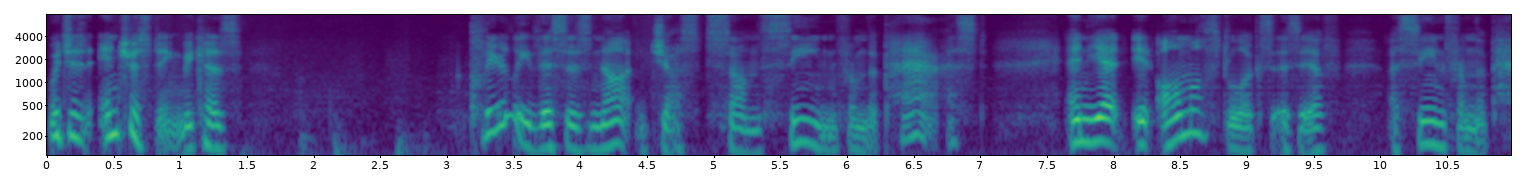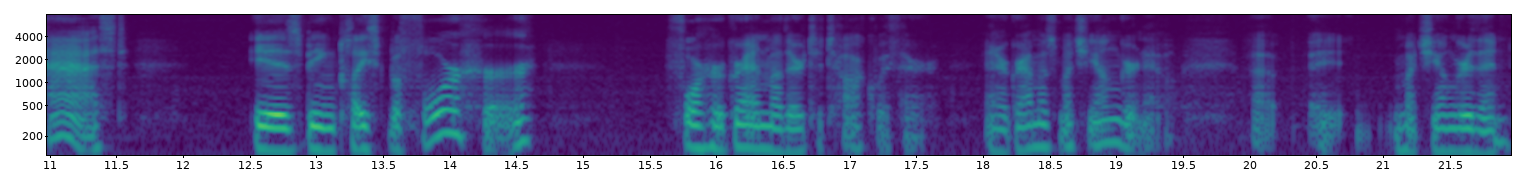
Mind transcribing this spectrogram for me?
Which is interesting because clearly this is not just some scene from the past, and yet it almost looks as if a scene from the past is being placed before her for her grandmother to talk with her. And her grandma's much younger now, uh, eh, much younger than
